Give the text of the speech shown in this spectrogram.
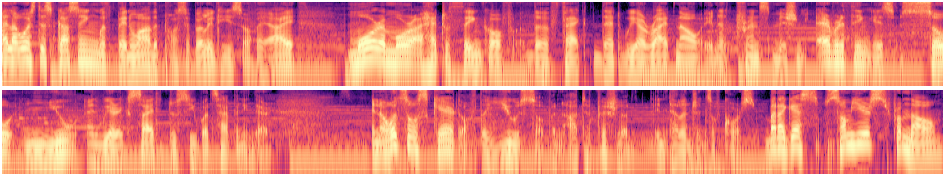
While I was discussing with Benoit the possibilities of AI, more and more I had to think of the fact that we are right now in a transmission. Everything is so new and we are excited to see what's happening there. And also scared of the use of an artificial intelligence, of course. But I guess some years from now,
